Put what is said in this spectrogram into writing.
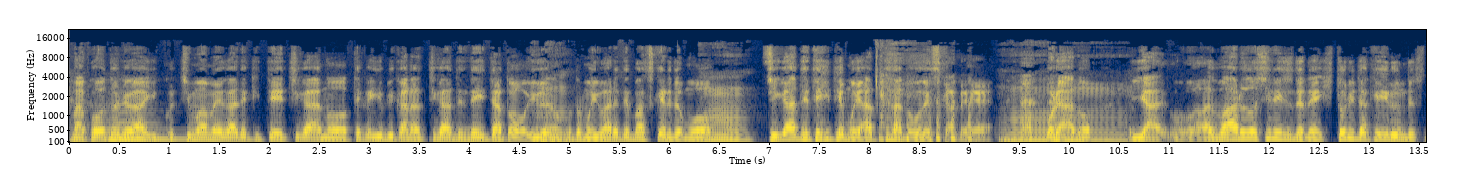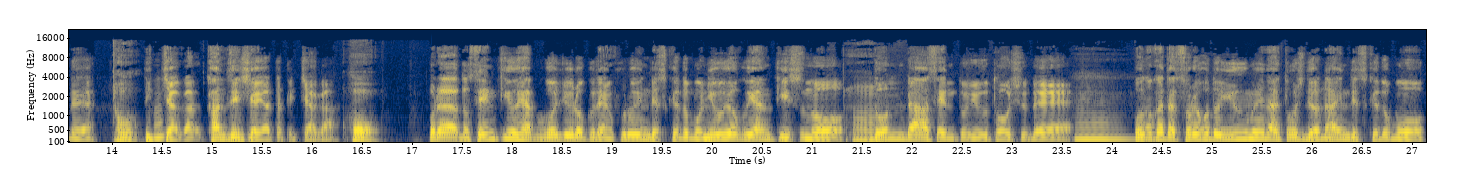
まあ、この時はうん血まめができて、血が、あの、手が指から血が出ていたというようなことも言われてますけれども、うん。血が出ていてもやったらどうですかね。うんこれあの、いや、ワワールドシリーズでね、一人だけいるんですね。ピッチャーが、完全試合やったピッチャーが。ほこれはあの、1956年、古いんですけども、ニューヨークヤンキースのうんドン・ラーセンという投手で、うん。この方、それほど有名な投手ではないんですけども、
